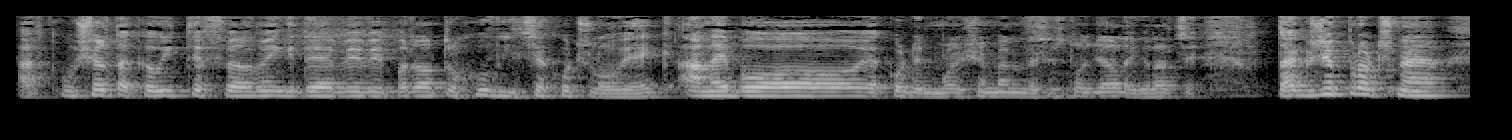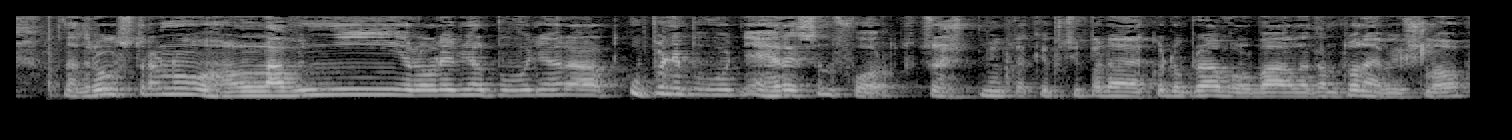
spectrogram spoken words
a zkoušel takový ty filmy, kde by vypadal trochu víc jako člověk, anebo jako Demolition Man, kde si z toho dělal legraci. Takže proč ne? Na druhou stranu hlavní roli měl původně hrát úplně původně Harrison Ford, což mi taky připadá jako dobrá volba, ale tam to nevyšlo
